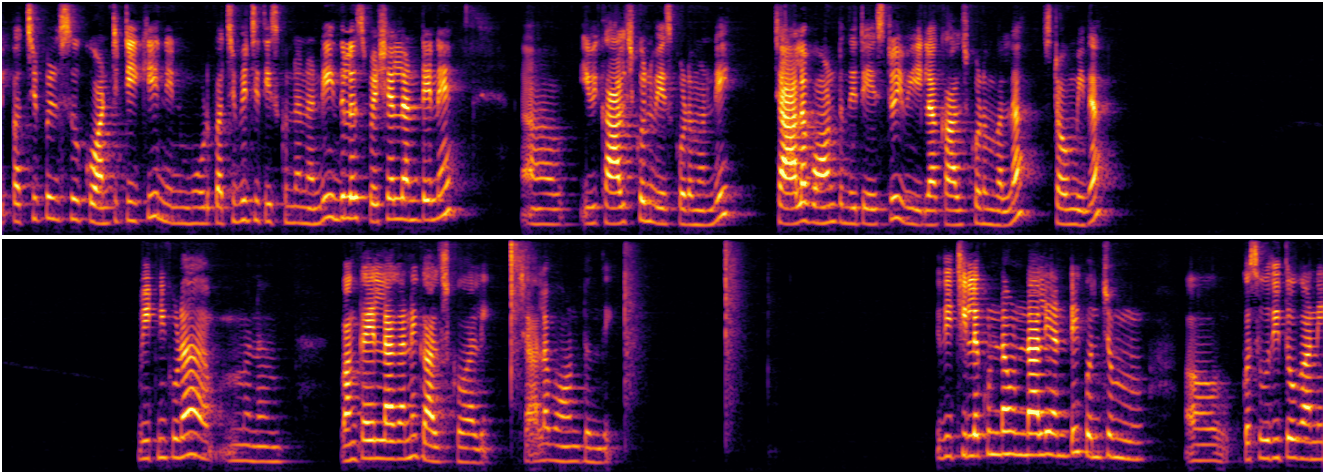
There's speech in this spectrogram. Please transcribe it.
ఈ పచ్చి పులుసు క్వాంటిటీకి నేను మూడు పచ్చిమిర్చి తీసుకున్నానండి. ఇందులో స్పెషల్ అంటేనే ఇవి కాల్చుకొని వేసుకోవడం అండి చాలా బాగుంటుంది టేస్ట్. ఇవి ఇలా కాల్చుకోవడం వల్ల స్టవ్ మీద. వీటిని కూడా మనం వంకాయల్లాగానే కాల్చుకోవాలి. చాలా బాగుంటుంది. ఇది చిల్లకుండా ఉండాలి అంటే కొంచెం ఒక సూదితో కానీ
